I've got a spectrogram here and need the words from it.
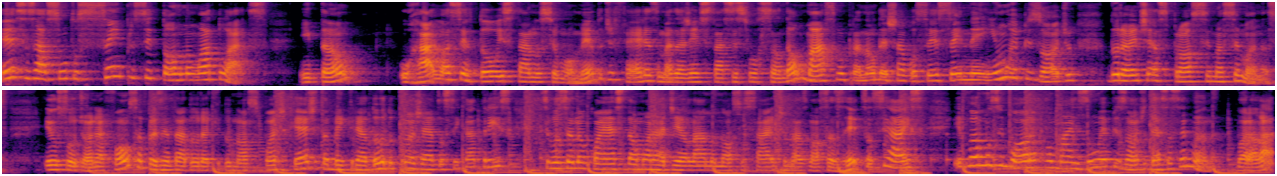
esses assuntos sempre se tornam atuais. Então, o raio acertou está no seu momento de férias, mas a gente está se esforçando ao máximo para não deixar você sem nenhum episódio durante as próximas semanas. Eu sou Johnny Afonso, apresentador aqui do nosso podcast, também criador do projeto Cicatriz. Se você não conhece, dá uma olhadinha lá no nosso site, nas nossas redes sociais e vamos embora com mais um episódio dessa semana. Bora lá?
